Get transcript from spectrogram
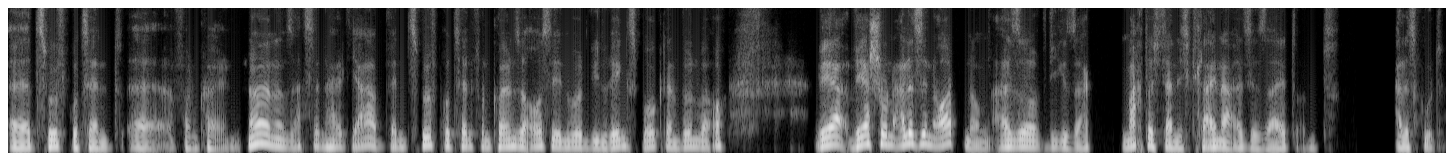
äh, 12 Prozent äh, von Köln. Ne? Und dann sagst du dann halt, ja, wenn 12 Prozent von Köln so aussehen würden wie in Regensburg, dann würden wir auch, wäre wär schon alles in Ordnung. Also, wie gesagt, macht euch da nicht kleiner, als ihr seid und alles gut.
